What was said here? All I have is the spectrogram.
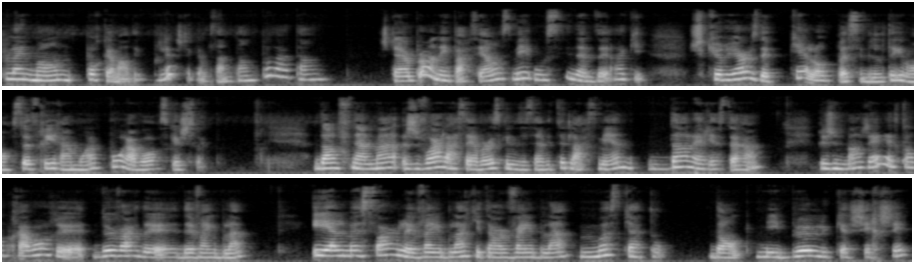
plein de monde pour commander. Puis là, j'étais comme ça me tente pas d'attendre. J'étais un peu en impatience, mais aussi de me dire, OK, je suis curieuse de quelles autres possibilités vont s'offrir à moi pour avoir ce que je souhaite. Donc, finalement, je vois la serveuse qui nous a servi toute la semaine dans le restaurant. Puis je lui demande, est-ce qu'on pourrait avoir euh, deux verres de, vin blanc? Et elle me sert le vin blanc qui est un vin blanc Moscato. Donc, mes bulles que je cherchais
